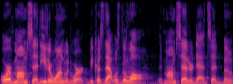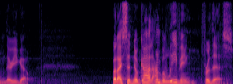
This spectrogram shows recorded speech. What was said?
or if mom said, either one would work because that was the law. If mom said or dad said, boom, there you go. But I said, No, God, I'm believing for this.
